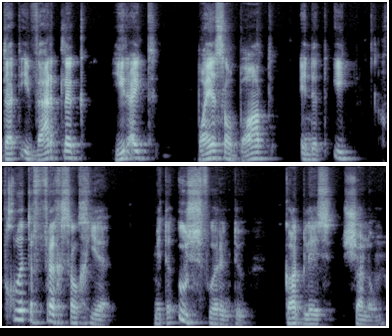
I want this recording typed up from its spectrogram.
dat u werklik hieruit baie sal baat en dit u groter vrug sal gee met 'n oes vorentoe. God bless. Shalom.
